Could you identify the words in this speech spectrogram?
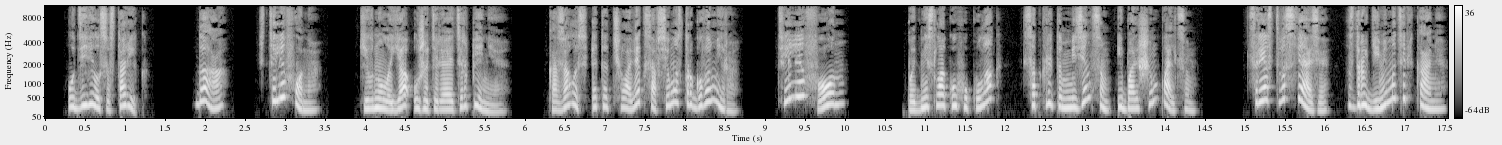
— удивился старик. «Да, с телефона», — Кивнула я, уже теряя терпение. Казалось, этот человек совсем из другого мира. Телефон. Поднесла к уху кулак с открытым мизинцем и большим пальцем. Средство связи с другими материками.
